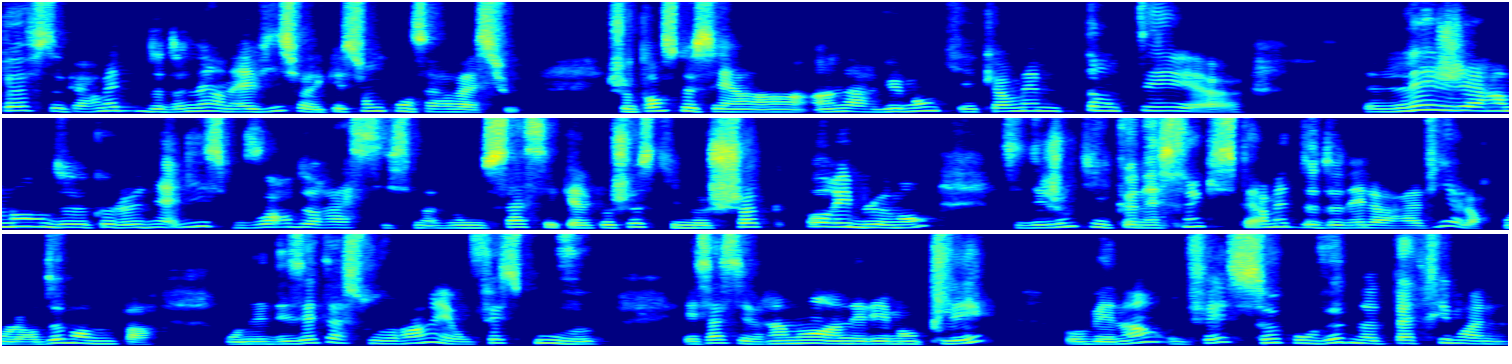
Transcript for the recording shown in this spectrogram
peuvent se permettre de donner un avis sur les questions de conservation. Je pense que c'est un, argument qui est quand même teinté légèrement de colonialisme, voire de racisme. Donc ça, c'est quelque chose qui me choque horriblement. C'est des gens qui ne connaissent rien, qui se permettent de donner leur avis alors qu'on ne leur demande pas. On est des États souverains et on fait ce qu'on veut. Et ça, c'est vraiment un élément clé. Au Bénin, on fait ce qu'on veut de notre patrimoine,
